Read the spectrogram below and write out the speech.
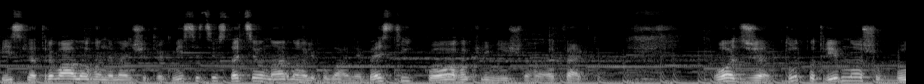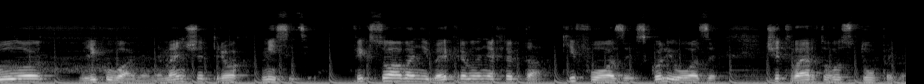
після тривалого не менше трьох місяців стаціонарного лікування без стійкого клінічного ефекту. Отже, тут потрібно, щоб було лікування не менше трьох місяців. Фіксовані викривлення хребта, кіфози, сколіози четвертого ступеня.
